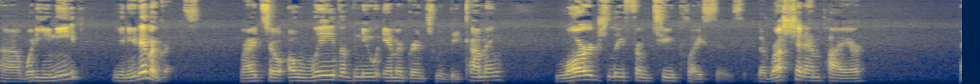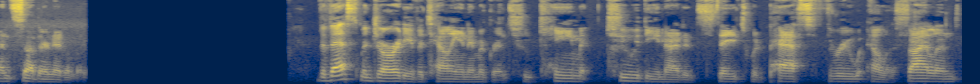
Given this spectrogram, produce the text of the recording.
uh, what do you need? You need immigrants, right? So a wave of new immigrants would be coming, largely from two places the Russian Empire and southern Italy. The vast majority of Italian immigrants who came to the United States would pass through Ellis Island.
